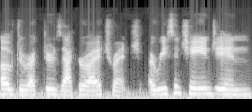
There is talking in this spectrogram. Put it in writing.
of Director Zachariah Trench. A recent change in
